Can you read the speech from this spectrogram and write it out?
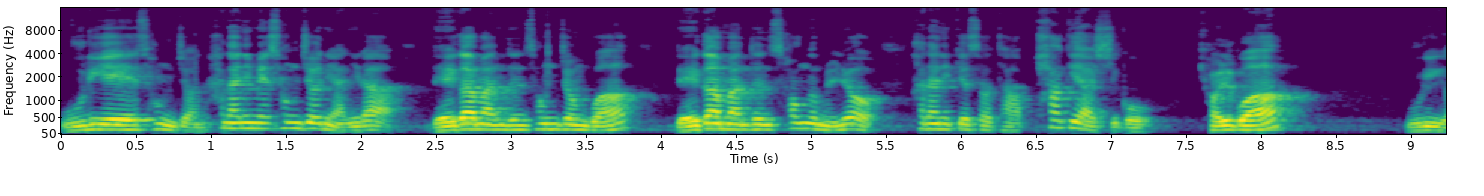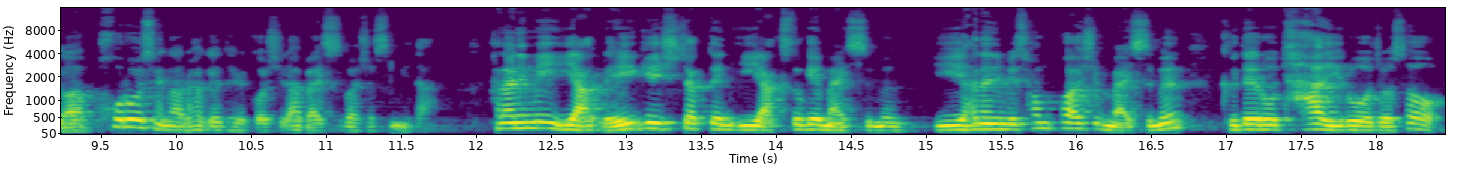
우리의 성전, 하나님의 성전이 아니라 내가 만든 성전과 내가 만든 성음을요, 하나님께서 다 파괴하시고 결과 우리가 포로 생활을 하게 될 것이라 말씀하셨습니다. 하나님이 이 레이기에 시작된 이 약속의 말씀은 이 하나님이 선포하신 말씀은 그대로 다 이루어져서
